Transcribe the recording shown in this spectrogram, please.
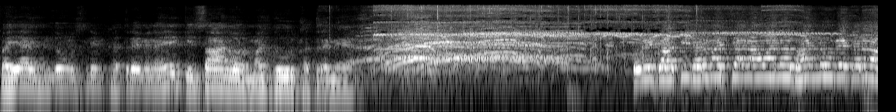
भैया हिंदू मुस्लिम खतरे में नहीं किसान और मजदूर खतरे में है. तुम्ही जाती धर्माच्या नावानं भांडण उभे करा.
